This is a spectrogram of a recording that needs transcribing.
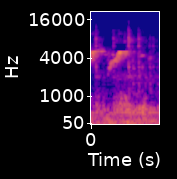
you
